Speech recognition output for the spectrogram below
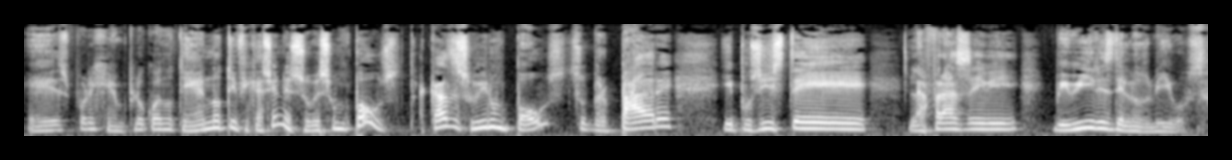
es, por ejemplo, cuando te llegan notificaciones, subes un post. Acabas de subir un post super padre y pusiste la frase vivir es de los vivos.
